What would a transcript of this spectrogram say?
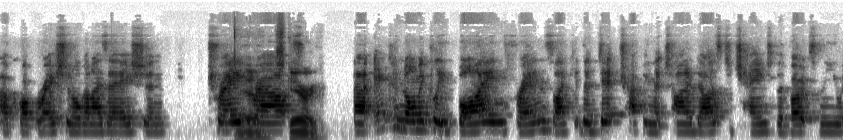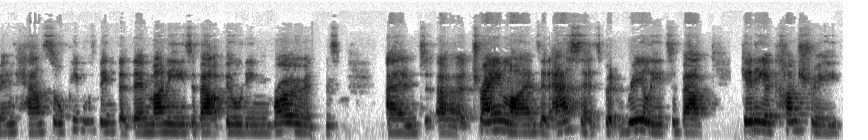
uh, Cooperation Organization, trade yeah, routes. Scary. uh, economically buying friends, like the debt trapping that China does to change the votes in the UN Council. People think that their money is about building roads and uh, train lines and assets, but really it's about getting a country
